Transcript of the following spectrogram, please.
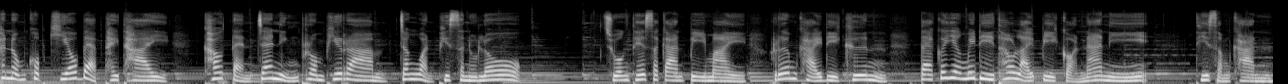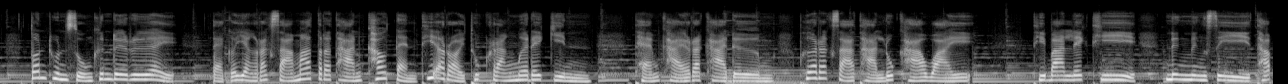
ขนมขบเคี้ยวแบบไทยๆเข้าแต่นแจ้หนิงพรหมพิราม จังหวัดพิษณุโลก ช่วงเทศกาลปีใหม่ เริ่มขายดีขึ้น แต่ก็ยังไม่ดีเท่าหลายปีก่อนหน้านี้ ที่สำคัญต้นทุนสูงขึ้นเรื่อยๆ แต่ก็ยังรักษามาตรฐานข้าวแต่นที่อร่อยทุกครั้งเมื่อได้กิน แถมขายราคาเดิม เพื่อรักษาฐานลูกค้าไว้ที่บ้านเลขที่ 114 ทับ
